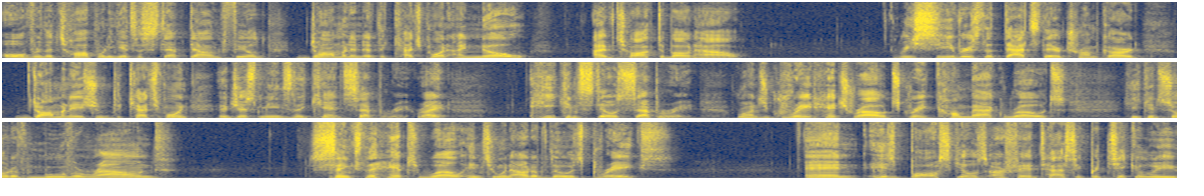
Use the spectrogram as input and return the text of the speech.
over the top when he gets a step downfield, dominant at the catch point. I know I've talked about how receivers that that's their trump card domination at the catch point. It just means they can't separate, right? He can still separate. Runs great hitch routes, great comeback routes. He can sort of move around, sinks the hips well into and out of those breaks. And his ball skills are fantastic, particularly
